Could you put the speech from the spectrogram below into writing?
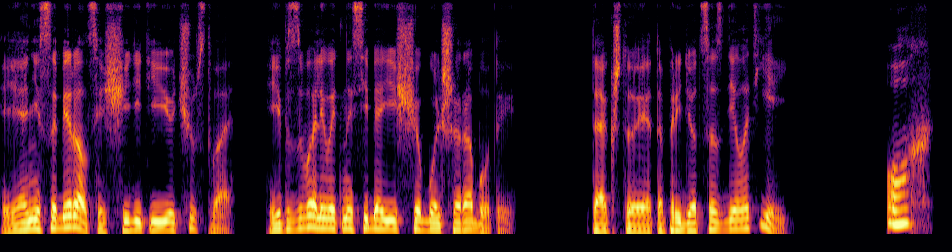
Я не собирался щадить ее чувства и взваливать на себя еще больше работы. Так что это придется сделать ей. «Ох!»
